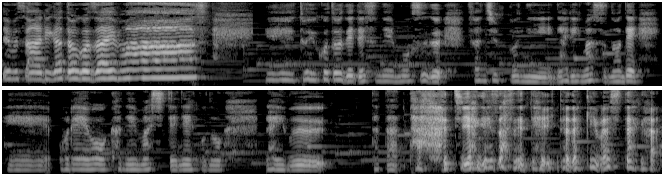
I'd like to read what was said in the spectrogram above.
ジェムさんありがとうございます。えー、ということでですね、もうすぐ30分になりますので、えー、お礼を兼ねましてね、このライブ、たた、立ち上げさせていただきましたが、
